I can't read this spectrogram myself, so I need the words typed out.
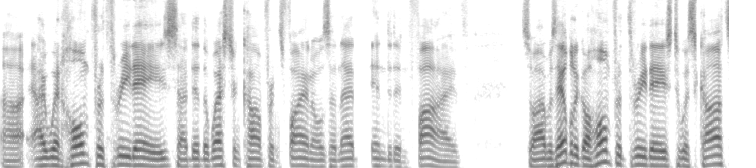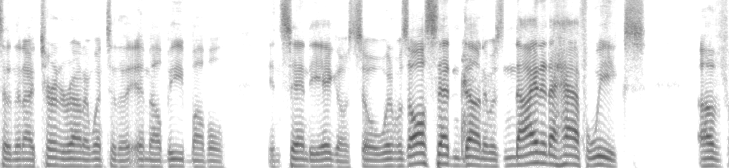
Uh, I went home for three days. I did the Western Conference Finals, and that ended in five. So I was able to go home for three days to Wisconsin. Then I turned around and went to the MLB bubble in San Diego. So when it was all said and done, it was nine and a half weeks of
